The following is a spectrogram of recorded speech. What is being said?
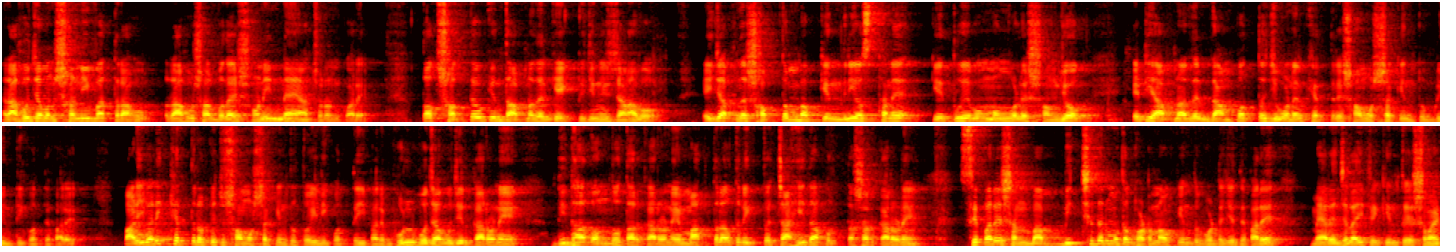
রাহু যেমন শনিবাত রাহু রাহু সর্বদাই শনির ন্যায় আচরণ করে। তৎসত্ত্বেও কিন্তু আপনাদেরকে একটি জিনিস জানাব। এই যে আপনাদের সপ্তম ভাব কেন্দ্রীয় স্থানে কেতু এবং মঙ্গলের সংযোগ, এটি আপনাদের দাম্পত্য জীবনের ক্ষেত্রে সমস্যা কিন্তু বৃদ্ধি করতে পারে। পারিবারিক ক্ষেত্রেও কিছু সমস্যা কিন্তু তৈরি করতেই পারে। ভুল বোঝাবুঝির কারণে, দ্বিধাদ্বন্দ্বতার কারণে মাত্রা অতিরিক্ত চাহিদা প্রত্যাশার কারণে সেপারেশন বা বিচ্ছেদের মতো ঘটনাও কিন্তু ঘটে যেতে পারে। ম্যারেজ লাইফে কিন্তু এ সময়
